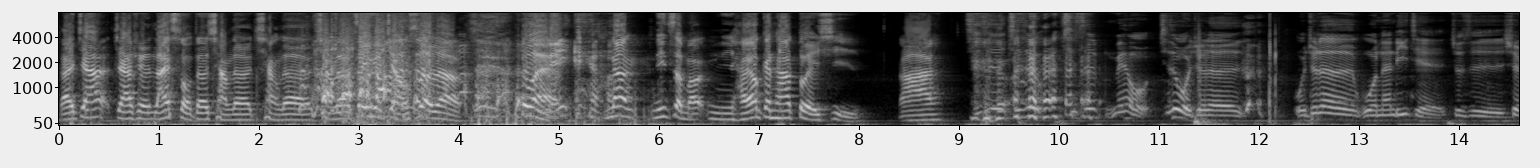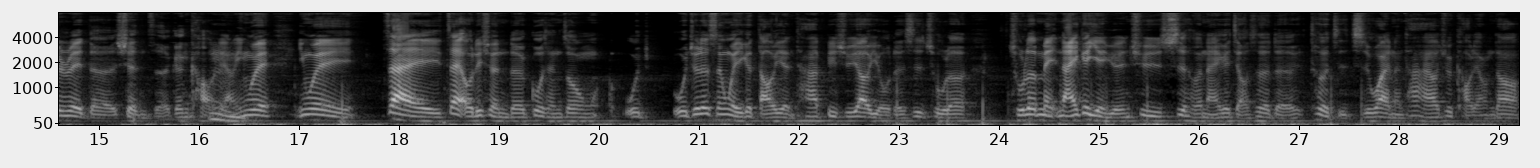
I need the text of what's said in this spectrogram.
来，嘉嘉轩来，守德抢了抢了抢了这个角色了。对，那你怎么你还要跟他对戏啊？其实其实其实没有，其实我觉得我觉得我能理解，就是炫瑞的选择跟考量，因为因为在在 audition 的过程中，我我觉得身为一个导演，他必须要有的是除了。除了每哪一个演员去适合哪一个角色的特质之外呢，他还要去考量到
